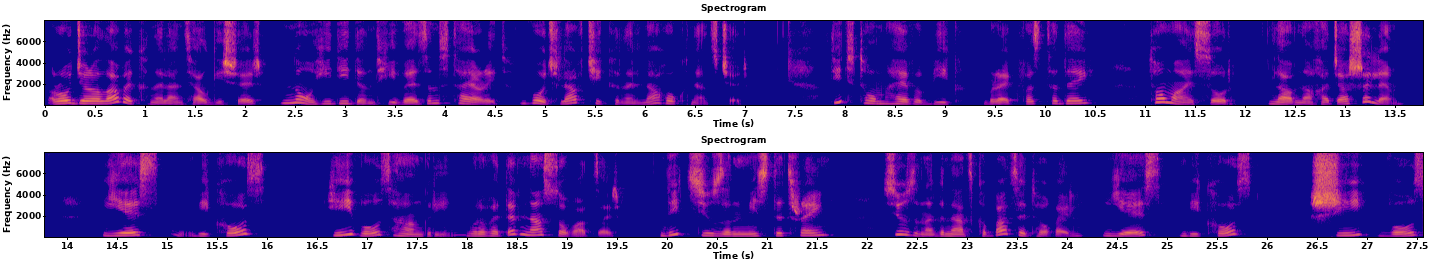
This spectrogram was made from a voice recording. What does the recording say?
Ռոջերը լավ է քնել անցյալ գիշեր։ No, he didn't. He wasn't tired. Ոչ, լավ չի քնել, նա հոգնած չէր։ Did Tom have a big breakfast today? Թոմը այսօր լավ նախաճաշել է։ Yes, because He was hungry, որովհետև նա սոված էր։ Did Susan miss the train? Susan-ը գնացքը բաց է թողել։ Yes, because she was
